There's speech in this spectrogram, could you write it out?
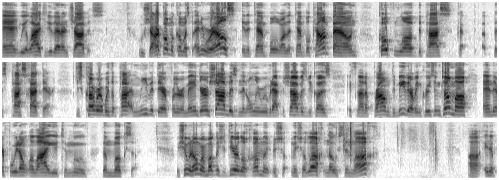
and we allow you to do that on Shabbos. Ushar kol anywhere else in the temple or on the temple compound, Kofin love bipas there. Just cover it with a pot and leave it there for the remainder of Shabbos, and then only remove it after Shabbos because it's not a problem to be there of increasing tuma, and therefore we don't allow you to move the muksa. Uh, in a,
